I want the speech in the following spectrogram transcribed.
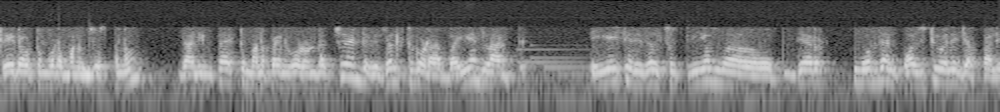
ట్రేడ్ అవటం కూడా మనం చూస్తున్నాం. దాని ఇంపాక్ట్ మన పైన కూడా ఉండొచ్చు. అండ్ రిజల్ట్స్ కూడా బై అండ్ లార్జ్ ఏవైతే రిజల్ట్స్ వచ్చినాయో uh, they are more than positive అనే చెప్పాలి.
